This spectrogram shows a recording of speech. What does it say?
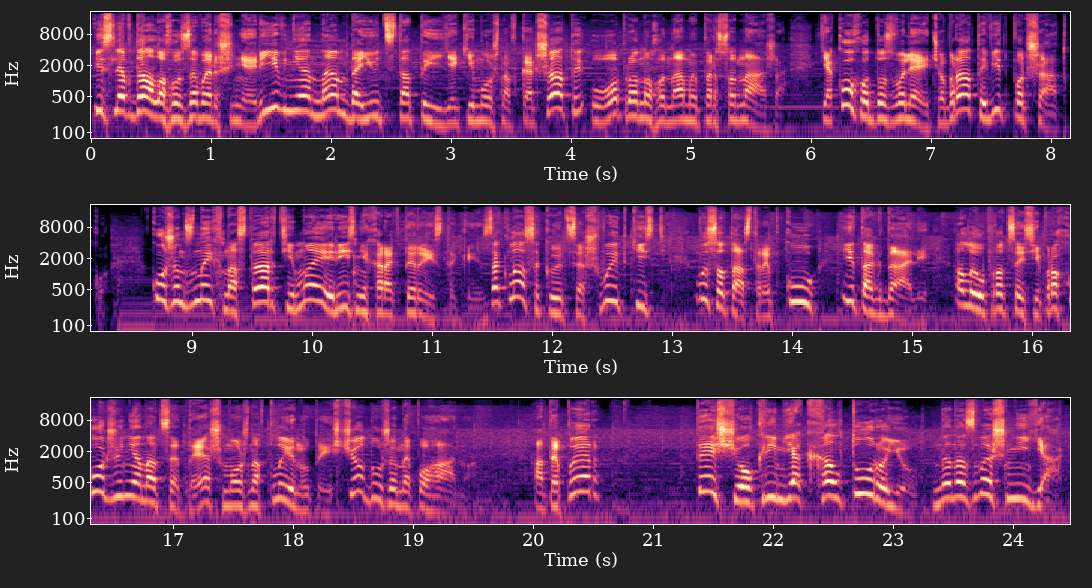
Після вдалого завершення рівня нам дають стати, які можна вкачати у обраного нами персонажа, якого дозволяють обрати від початку. Кожен з них на старті має різні характеристики. За класикою це швидкість, висота стрибку і так далі. Але у процесі проходження на це теж можна вплинути, що дуже непогано. А тепер те, що окрім як халтурою, не назвеш ніяк.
